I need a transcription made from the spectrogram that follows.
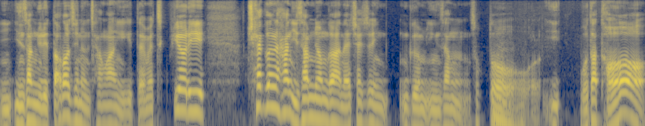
인- 인상률이 떨어지는 상황이기 때문에 특별히 최근 한 2, 3년간의 최저임금 인상 속도보다 더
